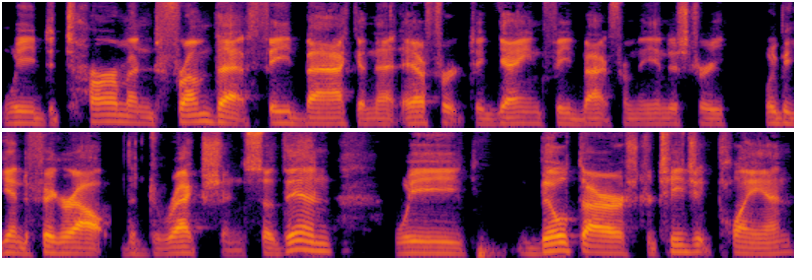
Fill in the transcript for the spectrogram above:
we determined from that feedback and that effort to gain feedback from the industry we began to figure out the direction. So then we built our strategic plan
